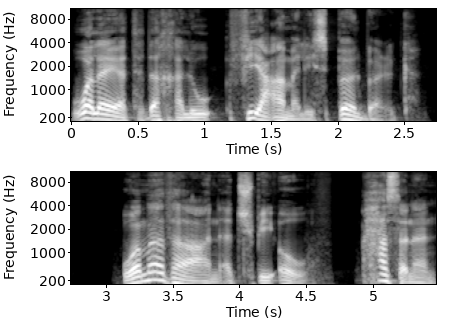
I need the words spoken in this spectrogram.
ولا يتدخل في عمل سبيلبرغ. وماذا عن HBO؟ حسنا.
